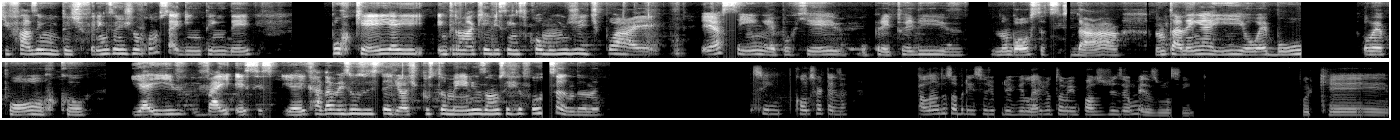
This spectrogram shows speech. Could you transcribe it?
que fazem muita diferença, a gente não consegue entender por quê, e aí entra naquele senso comum de, tipo, ah, é, é assim, é porque o preto, ele não gosta de estudar, não tá nem aí, ou é burro, ou é porco, e aí vai esses. E aí cada vez os estereótipos também eles vão se reforçando, né? Sim, com certeza. Falando sobre isso de privilégio, eu também posso dizer o mesmo, assim. Porque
